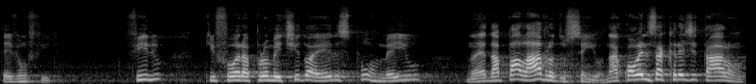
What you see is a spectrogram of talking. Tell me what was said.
teve um filho, filho que fora prometido a eles por meio né, da palavra do Senhor, na qual eles acreditaram,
